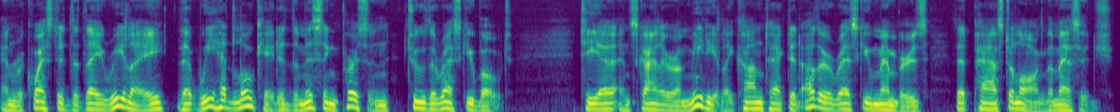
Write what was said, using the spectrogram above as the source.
and requested that they relay that we had located the missing person to the rescue boat. Tia and Schuyler immediately contacted other rescue members that passed along the message.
